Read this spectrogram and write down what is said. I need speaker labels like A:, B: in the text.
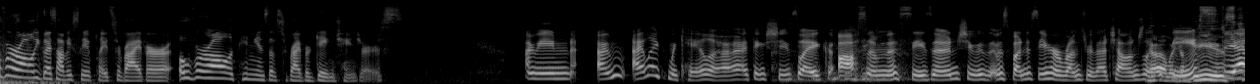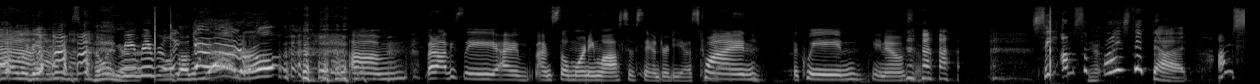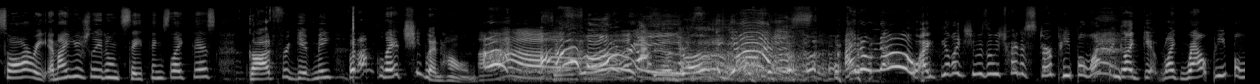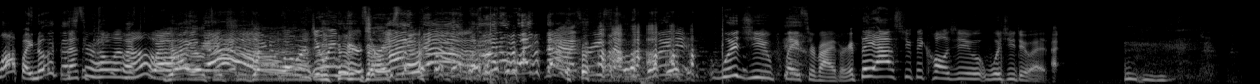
A: overall, you guys obviously have played Survivor. Overall opinions of Survivor game changers.
B: I mean, I'm I like Michaela. I think she's like awesome this season. She was it was fun to see her run through that challenge like
C: yeah,
B: a
C: like
B: beast.
C: a beast.
B: Yeah.
C: like a beast. Killing
B: Me
C: it.
B: and Reed were like,
C: done. yeah, girl.
B: Um, but obviously, I'm I'm still mourning loss of Sandra Diaz Twine, the queen. You know. So.
D: See, I'm surprised at that. I'm sorry, and I usually don't say things like this. God forgive me, but I'm glad she went home.
A: Ah.
D: I'm sorry.
C: Sandra?
D: Yes. I don't know. I feel like she was always trying to stir people up and like get like rout people up. I know that that's,
A: That's
D: the
A: her
D: key,
A: whole
D: but-
A: MO.
B: Well,
C: Yeah,
B: I,
C: that's what she
B: know, I know what we're doing here,
C: Exactly.
B: Theresa.
D: I know, but I don't like that.
A: Theresa, would, would you play Survivor? If they asked you, if they called you, would you do it?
